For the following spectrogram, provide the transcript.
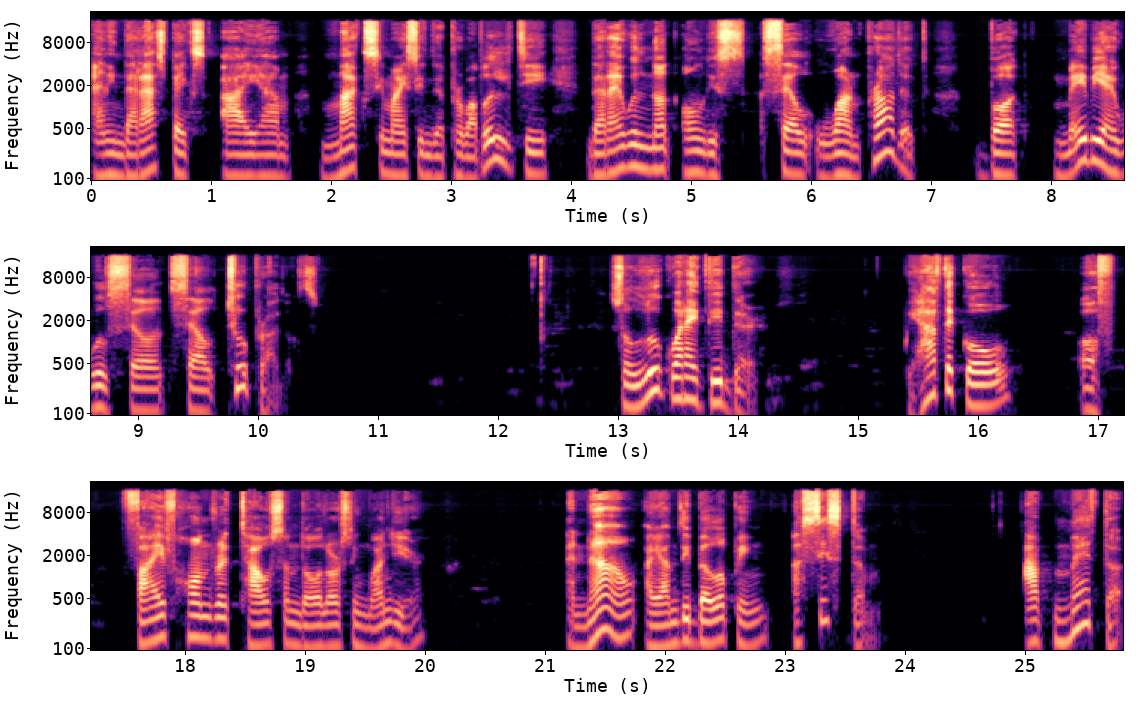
And in that aspects, I am maximizing the probability that I will not only sell one product, but maybe I will sell, sell two products. So look what I did there. We have the goal of $500,000 in one year. And now I am developing a system, a method,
